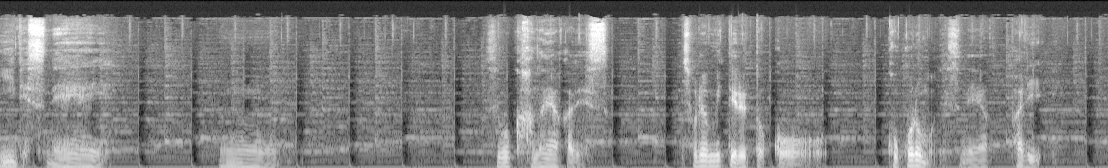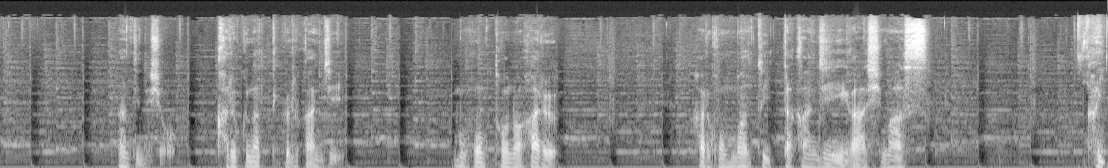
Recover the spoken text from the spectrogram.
いいですね。うん。すごく華やかです。それを見てると、こう、心もですね、やっぱり、なんて言うんでしょう。軽くなってくる感じ。もう本当の春、春本番といった感じがします。はい。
